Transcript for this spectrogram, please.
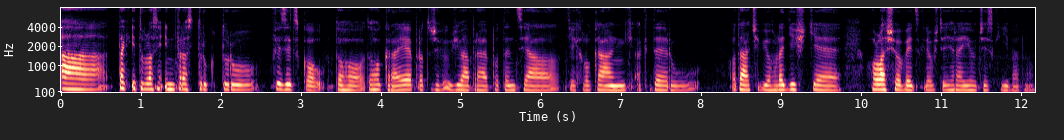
A tak i tu vlastně infrastrukturu fyzickou toho, toho kraje, protože využívá právě potenciál těch lokálních aktérů, otáčivého hlediště, Holašovic, kde už teď hrají jeho český divadlo.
